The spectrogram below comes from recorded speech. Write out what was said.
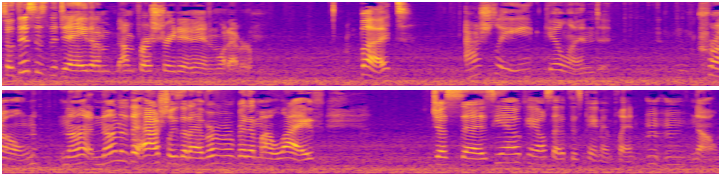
so this is the day that I'm, I'm frustrated and whatever. But Ashley Gilland crone, not, none of the Ashleys that I've ever been in my life, just says, yeah, okay, I'll set up this payment plan. Mm-mm, no.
